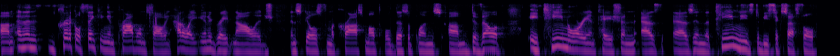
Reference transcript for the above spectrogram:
Um, and then critical thinking and problem solving. How do I integrate knowledge and skills from across multiple disciplines? Um, develop a team orientation as as in the team needs to be successful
